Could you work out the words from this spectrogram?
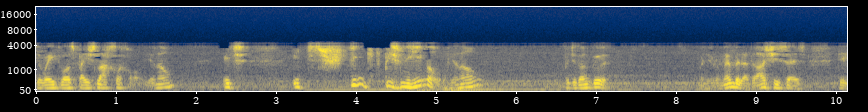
the way it was by Shlach Lecho, you know? It's, it stinkt bis in Himmel, you know? But you don't do it. When you remember that Rashi says, they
